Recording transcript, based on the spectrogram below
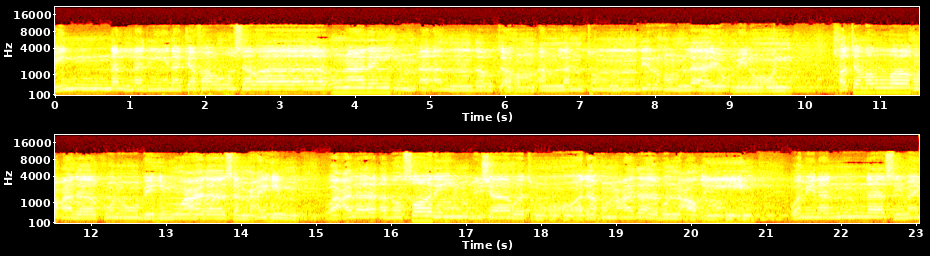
إن الذين كفروا سواء عليهم أأنذرتهم أم لم تنذرهم لا يؤمنون. ختم الله على قلوبهم وعلى سمعهم وعلى أبصارهم غشاوة ولهم عذاب عظيم. ومن الناس من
